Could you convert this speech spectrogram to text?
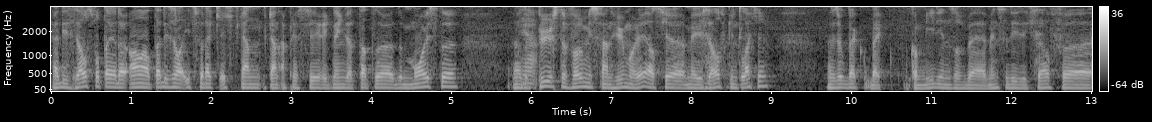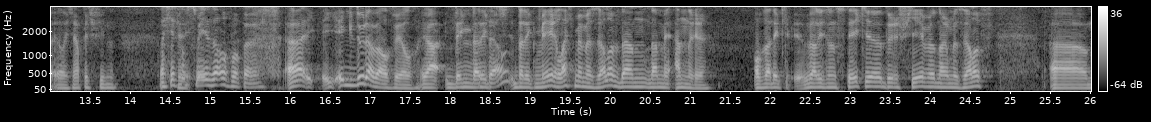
Ja, die zelfspot dat je daar aanhaalt, dat is wel iets wat ik echt kan, kan appreciëren. Ik denk dat dat de mooiste, Ja. de puurste vorm is van humor. Hè? Als je met jezelf kunt lachen. Dat is ook bij, bij comedians of bij mensen die zichzelf eh, heel grappig vinden. Lach je soms met jezelf op? eh? Eh, ik, ik, doe dat wel veel. Ja, ik denk dat ik, dat ik meer lach met mezelf dan, dan met anderen. Of dat ik wel eens een steekje durf geven naar mezelf ehm,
